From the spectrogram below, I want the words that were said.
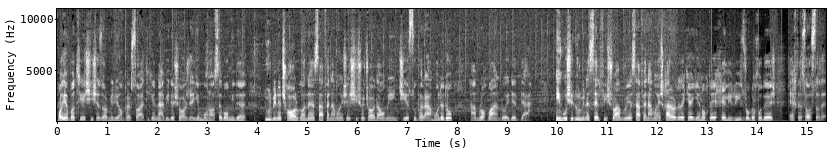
با یه باتری 6000 میلی آمپر ساعتی که نوید شارژدهی مناسب میده دوربین چهارگانه صفحه نمایش 6 و 14 اینچی Super AMOLED و همراه با اندروید 10 این گوشی دوربین سلفیش رو هم روی صفحه نمایش قرار داده که یه نقطه خیلی ریز رو به خودش اختصاص داده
